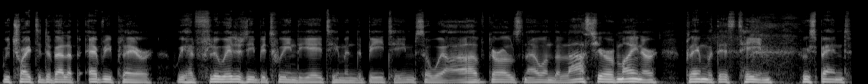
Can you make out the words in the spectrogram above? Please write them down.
We tried to develop every player. We had fluidity between the A team and the B team. So we, I have girls now on the last year of minor playing with this team who spent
